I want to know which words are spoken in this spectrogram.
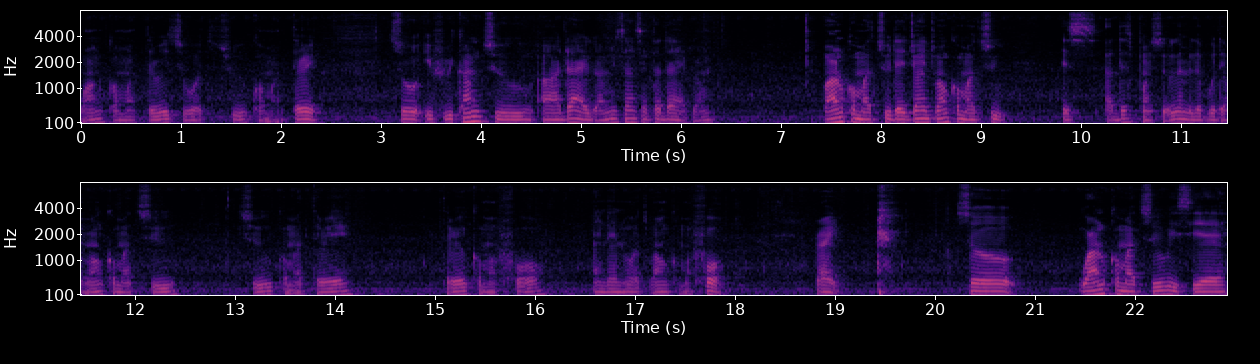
1 comma 3 to what 2 comma 3 so if we come to our diagram instant center diagram 1 comma 2 the joint 1 comma 2 is at this point so let me label them 1 comma 2 2 comma 3 3 comma 4 and then what 1 comma 4 right? So 1 comma 2 is here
